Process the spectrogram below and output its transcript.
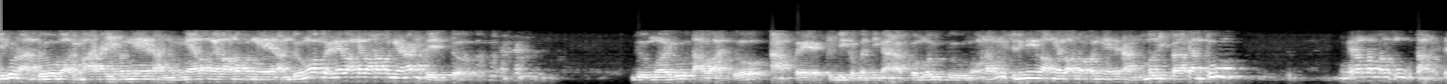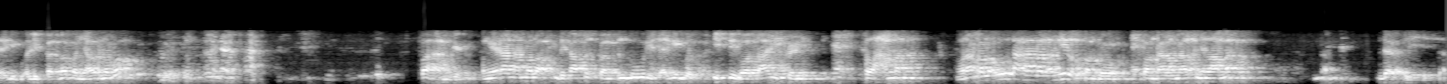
Iku ora donga marahi pangeran, ngelok-ngelokno pangeran. Donga ben ngelok-ngelokno pangeran beda. Donga iku tawadhu, ape demi kepentingan agama itu. Ora ngono jenenge ngelok-ngelokno pangeran, melibatkan tuh Pangeran sampean utang, jadi libatno penyaur napa? Paham gitu. Pangeran nama di kasus Bang Senturi, saya gitu istighosah ben selamat. Orang kalau utang, kalau ngilu, kon melo-melo nyelamat. Tidak bisa.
